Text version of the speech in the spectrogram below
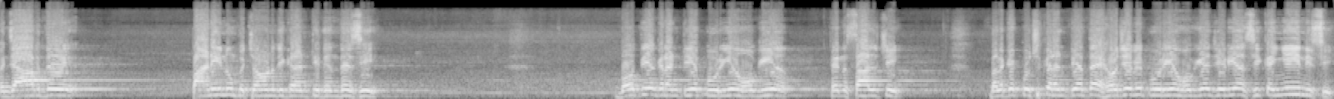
ਪੰਜਾਬ ਦੇ ਪਾਣੀ ਨੂੰ ਬਚਾਉਣ ਦੀ ਗਰੰਟੀ ਦਿੰਦੇ ਸੀ। ਬਹੁਤੀਆਂ ਗਰੰਟੀਆਂ ਪੂਰੀਆਂ ਹੋ ਗਈਆਂ 3 ਸਾਲ 'ਚ ਹੀ। ਬਲਕਿ ਕੁਝ ਗਰੰਟੀਆਂ ਤਾਂ ਇਹੋ ਜਿਹੇ ਵੀ ਪੂਰੀਆਂ ਹੋ ਗਈਆਂ ਜਿਹੜੀਆਂ ਅਸੀਂ ਕਈਆਂ ਹੀ ਨਹੀਂ ਸੀ।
